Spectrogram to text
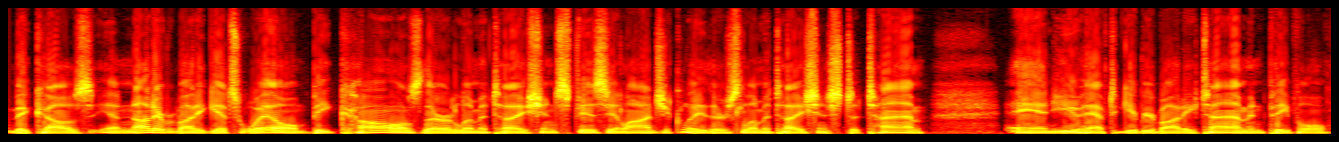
because you know, not everybody gets well because there are limitations physiologically. There's limitations to time, and you have to give your body time. And people.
